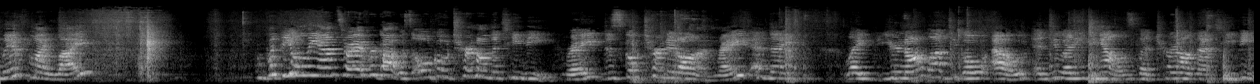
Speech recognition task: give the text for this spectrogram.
live my life. But the only answer I ever got was, oh, go turn on the TV, right? Just go turn it on, right? And then, like, you're not allowed to go out and do anything else but turn on that TV,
